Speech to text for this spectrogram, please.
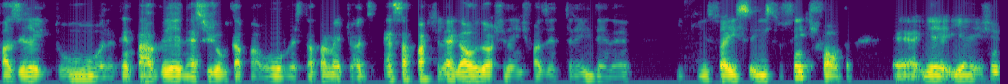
fazer leitura, tentar ver né, se o jogo tá para over, se tá para match odds. Essa parte legal eu acho da gente fazer trader, né? E que isso aí isso sente falta. É, e, e, aí a gente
